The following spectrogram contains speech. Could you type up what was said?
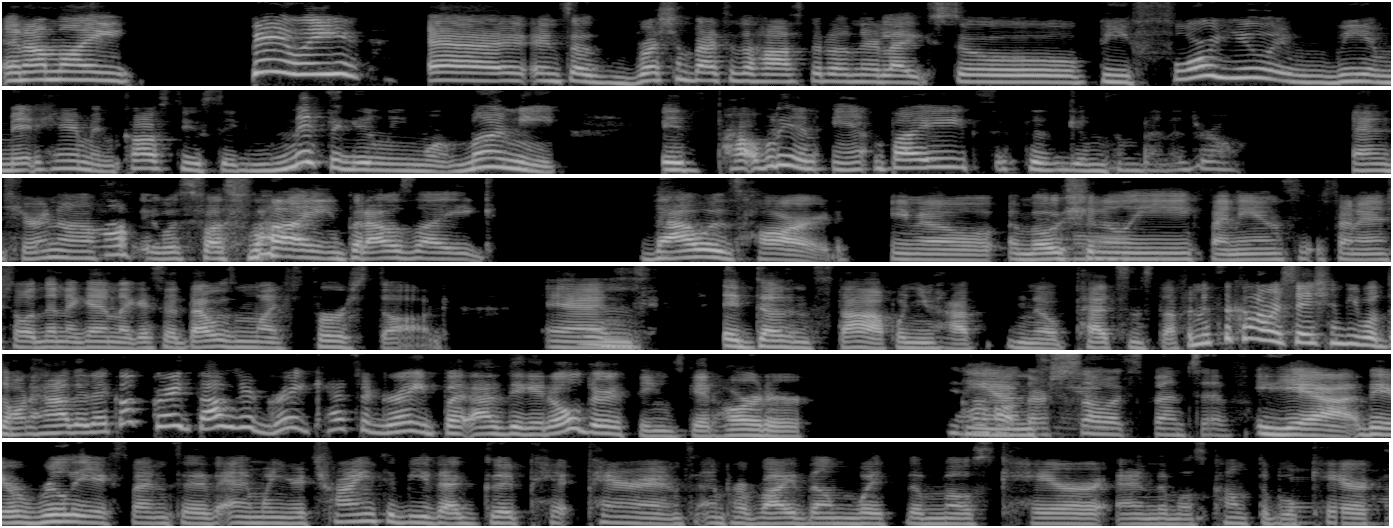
And I'm like, Bailey. Uh, and so rush him back to the hospital, and they're like, so before you readmit him and cost you significantly more money, it's probably an ant bite. So give him some Benadryl. And sure enough, it was just fine. But I was like, that was hard, you know, emotionally, finance, financial. And then again, like I said, that was my first dog, mm. and it doesn't stop when you have, you know, pets and stuff. And it's a conversation people don't have. They're like, oh, great, dogs are great, cats are great, but as they get older, things get harder. Yeah. Oh, And- they're so expensive. Yeah, they are really expensive. And when you're trying to be that good pa- parent and provide them with the most care and the most comfortable care,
